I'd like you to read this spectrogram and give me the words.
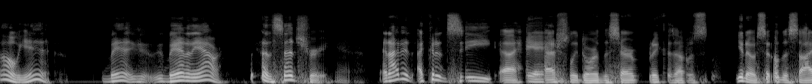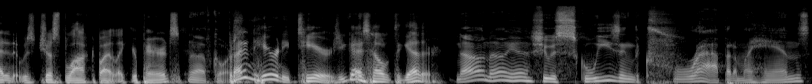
Oh yeah, man, man of the hour, man of the century. yeah. And I didn't, I couldn't see uh, Hey Ashley during the ceremony because I was, you know, sitting on the side and it was just blocked by like your parents. No, of course. But I didn't hear any tears. You guys held it together. No, no, yeah. She was squeezing the crap out of my hands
